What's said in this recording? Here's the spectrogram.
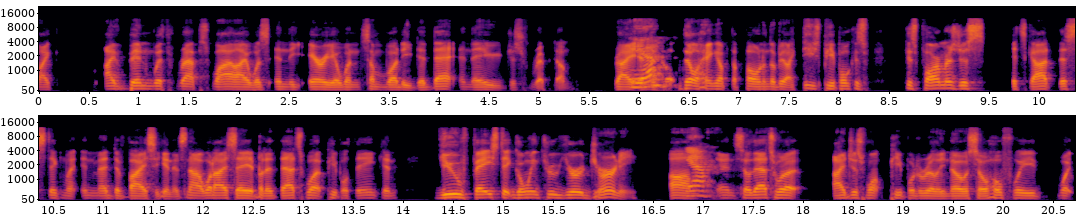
like I've been with reps while I was in the area when somebody did that and they just ripped them, right? Yeah. They'll, they'll, hang up the phone and they'll be like, these people, because because pharma's just it's got this stigma in med device again. It's not what I say, but that's what people think, and you faced it going through your journey. Um, yeah. And so that's what I just want people to really know. So hopefully, what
